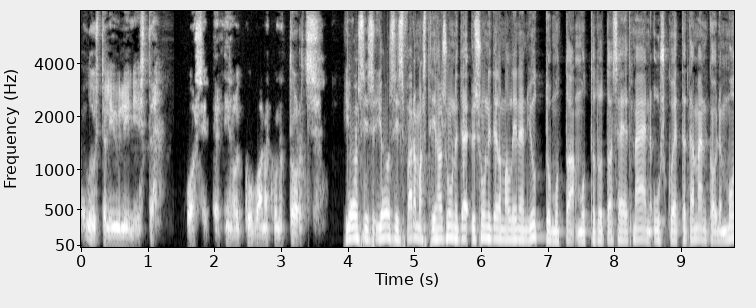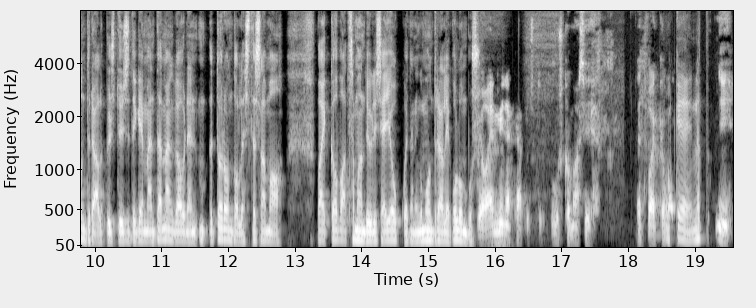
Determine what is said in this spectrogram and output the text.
luisteli yli niistä vuosi sitten, niillä oli kuvana kun torts Joo siis, joo, siis varmasti ihan suunnite- suunnitelmallinen juttu, mutta, mutta tota se, että mä en usko, että tämän kauden Montreal pystyisi tekemään tämän kauden Torontolle sitä samaa, vaikka ovat samantyylisiä joukkueita niin kuin Montreal ja Columbus. Joo, en minäkään pysty uskomaan siihen. Että vaikka, Okei, no t- niin.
